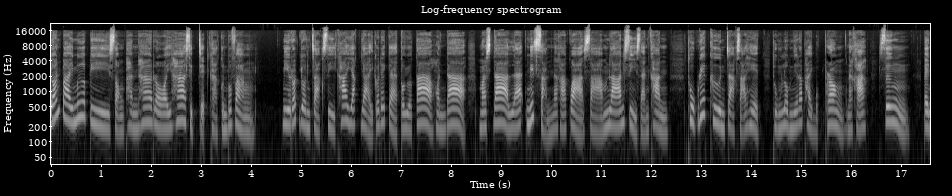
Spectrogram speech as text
ย้อนไปเมื่อปี 2557 ค่ะคุณผู้ฟัง มีรถยนต์จาก 4 ค่ายยักษ์ใหญ่ก็ได้แก่โตโยต้าฮอนด้ามาสด้าและนิสสันนะคะกว่า 3 ล้าน4แสนคัน ถูกเรียกคืนจากสาเหตุถุงลมนิรภัยบกพร่องนะคะ ซึ่งเป็น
